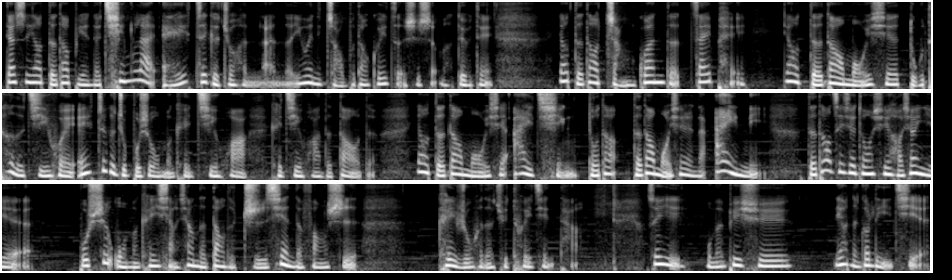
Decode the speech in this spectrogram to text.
但是要得到别人的青睐，哎，这个就很难了，因为你找不到规则是什么，对不对？要得到长官的栽培，要得到某一些独特的机会，哎，这个就不是我们可以计划、可以计划得到的。要得到某一些爱情，得到得到某一些人的爱你，得到这些东西，好像也不是我们可以想象得到的直线的方式。可以如何的去推进它？所以我们必须要能够理解，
